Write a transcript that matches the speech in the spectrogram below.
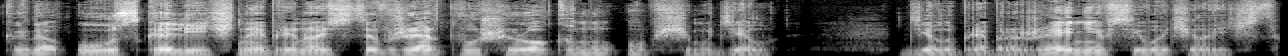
когда узколичное приносится в жертву широкому общему делу, делу преображения всего человечества.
